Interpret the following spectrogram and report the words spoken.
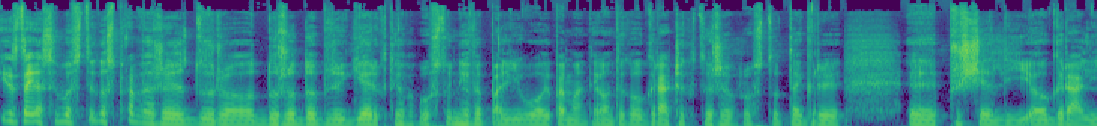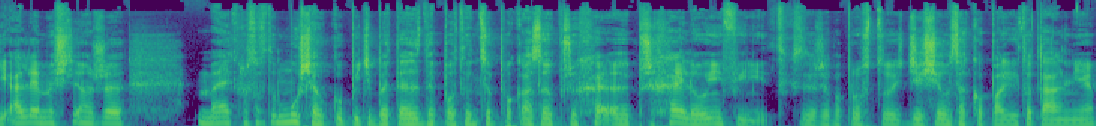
Ja zdaję sobie z tego sprawę, że jest dużo, dużo dobrych gier, które po prostu nie wypaliło i pamiętają tylko graczy, którzy po prostu te gry y, przysiedli i ograli, ale myślę, że Microsoft musiał kupić Bethesdę po tym, co pokazał przy, przy Halo Infinite, że po prostu gdzieś się zakopali totalnie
